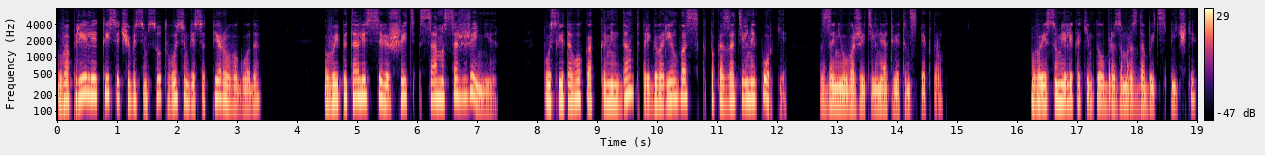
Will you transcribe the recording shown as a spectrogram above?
В апреле 1881 года вы пытались совершить самосожжение после того, как комендант приговорил вас к показательной порке за неуважительный ответ инспектору. Вы сумели каким-то образом раздобыть спички,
